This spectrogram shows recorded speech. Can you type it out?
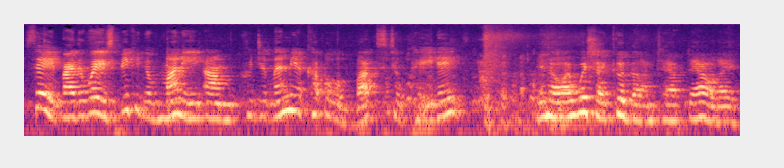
say, by the way, speaking of money, um, could you lend me a couple of bucks till payday? You know, I wish I could, but I'm tapped out. I,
